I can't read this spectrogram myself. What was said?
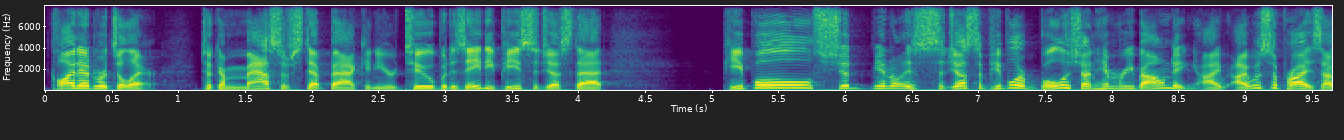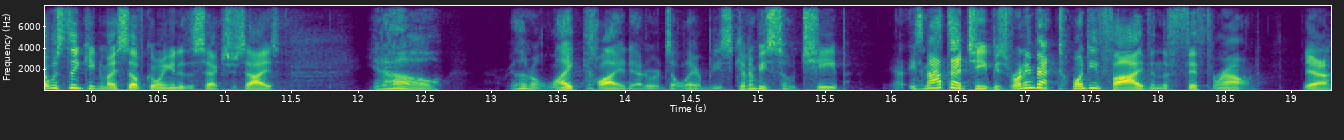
Clyde Edwards Helaire took a massive step back in year two, but his ADP suggests that people should, you know, suggests that people are bullish on him rebounding. I, I was surprised. I was thinking to myself going into this exercise, you know, I really don't like Clyde Edwards Helaire, but he's going to be so cheap. He's not that cheap. He's running back 25 in the fifth round. Yeah.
